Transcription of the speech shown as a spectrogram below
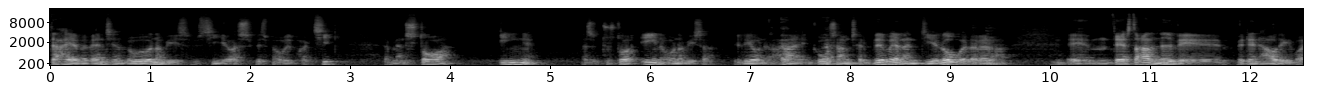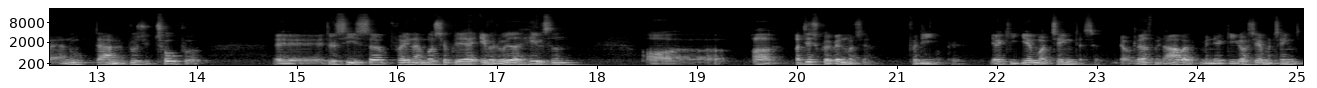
der har jeg været vant til at være ude undervise, vil sige også, hvis man er ude i praktik, at man står ene, altså du står en og underviser eleverne og har en god ja. samtale med dem, eller en dialog, eller hvad det har. Mm. Øhm, da jeg startede ned ved, ved den her afdeling, hvor jeg er nu, der er man mm. pludselig to på. Øh, det vil sige, så på en eller anden måde, så bliver jeg evalueret hele tiden. Og, og, og det skulle jeg vende mig til. Fordi okay. jeg gik hjem og tænkte, altså jeg var glad for mit arbejde, men jeg gik også hjem og tænkte,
